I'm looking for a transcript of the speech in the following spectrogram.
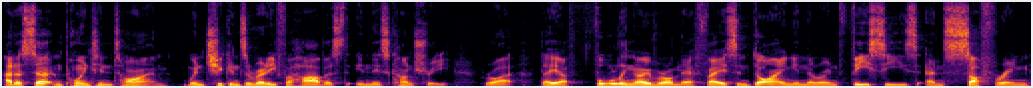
At a certain point in time, when chickens are ready for harvest in this country, right, they are falling over on their face and dying in their own feces and suffering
